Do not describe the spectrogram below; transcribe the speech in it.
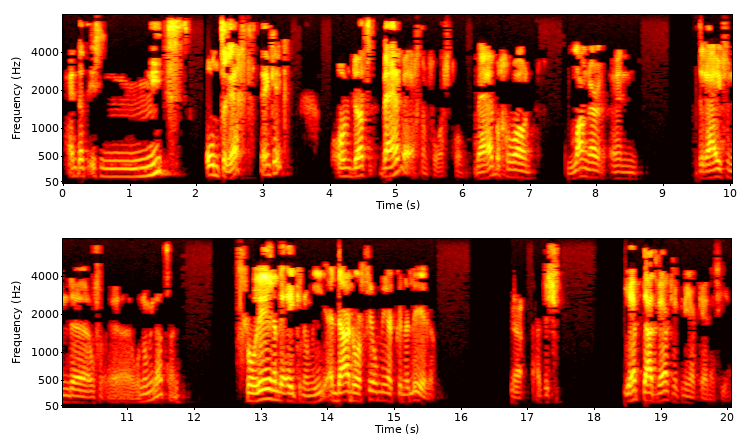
En dat is niet onterecht, denk ik. Omdat wij hebben echt een voorsprong. Wij hebben gewoon langer een drijvende, of uh, hoe noem je dat? Een florerende economie en daardoor veel meer kunnen leren. Ja. dus je hebt daadwerkelijk meer kennis hier.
